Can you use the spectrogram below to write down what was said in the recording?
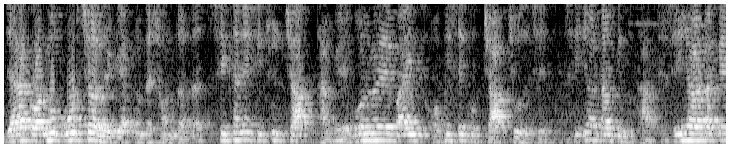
যারা কর্ম করছে অলরেডি আপনাদের সন্তানরা, সেখানে কিছু চাপ থাকবে। বলবে, ভাই অফিসে খুব চাপ চলছে। সেই জায়গাটাও কিন্তু থাকছে। সেই জায়গাটাকে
